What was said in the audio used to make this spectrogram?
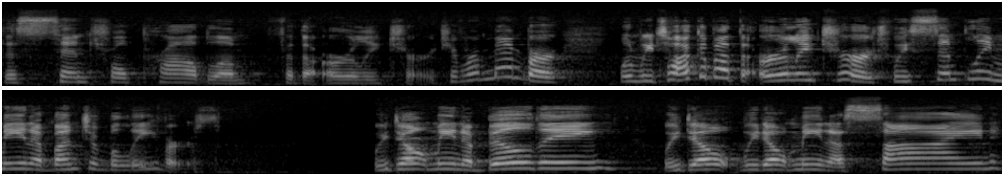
the central problem for the early church. And remember, when we talk about the early church, we simply mean a bunch of believers. We don't mean a building, we don't, we don't mean a sign.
